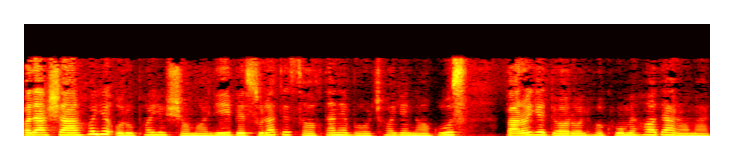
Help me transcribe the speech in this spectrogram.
و در شهرهای اروپای شمالی به صورت ساختن برجهای ناقوس برای دارالحکومه ها درآمد.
